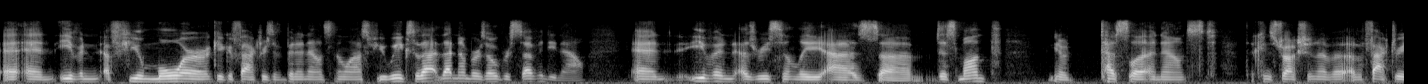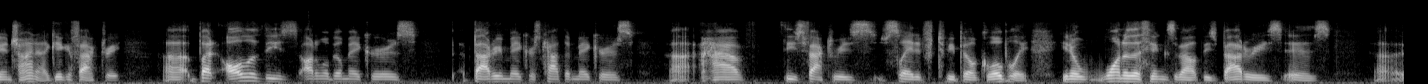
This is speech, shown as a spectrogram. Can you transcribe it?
and, and, even a few more gigafactories have been announced in the last few weeks. So that, that number is over 70 now. And even as recently as um, this month, you know, Tesla announced the construction of a, of a factory in China, a gigafactory. Uh, but all of these automobile makers, battery makers, cathode makers uh, have these factories slated to be built globally. You know, one of the things about these batteries is uh,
